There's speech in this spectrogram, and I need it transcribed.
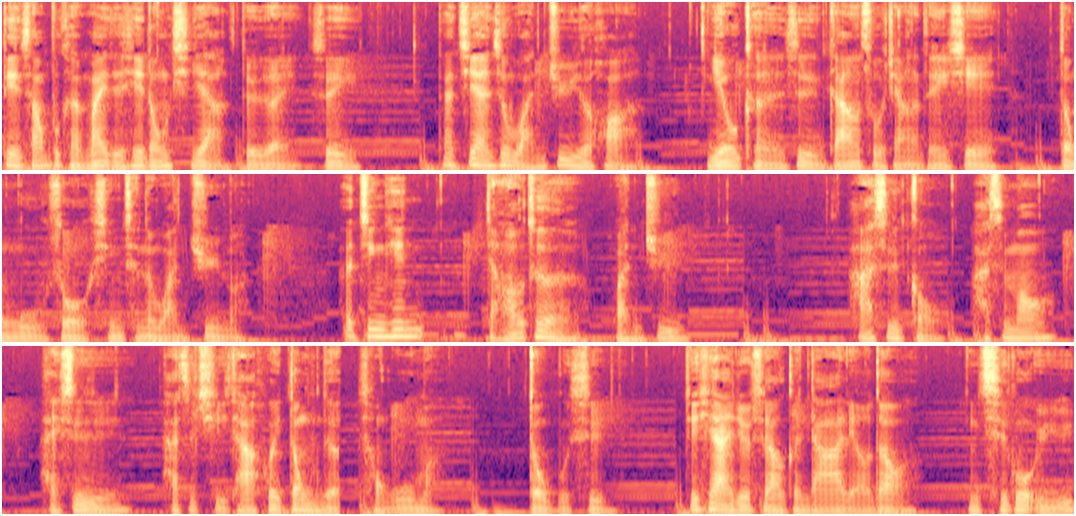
电商不肯卖这些东西啊，对不对？所以那既然是玩具的话，也有可能是刚刚所讲的这些动物所形成的玩具嘛？那今天讲到这玩具，它是狗还是猫，还是还是其他会动的宠物吗？都不是。接下来就是要跟大家聊到，你吃过鱼，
